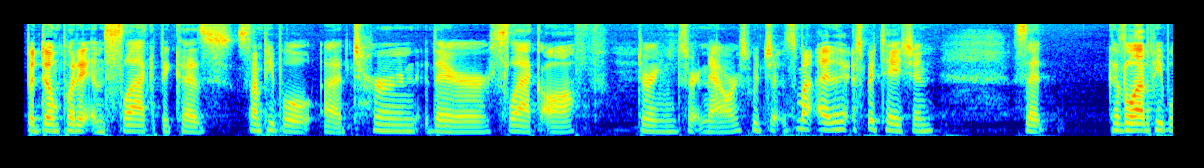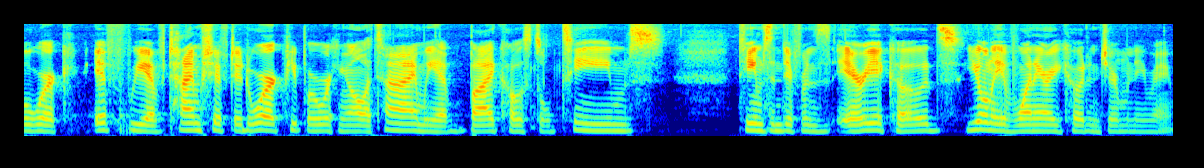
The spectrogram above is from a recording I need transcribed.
but don't put it in Slack because some people uh, turn their Slack off during certain hours, which is my expectation. Is that because a lot of people work. If we have time shifted work, people are working all the time. We have bi-coastal teams, teams in different area codes. You only have one area code in Germany, right?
